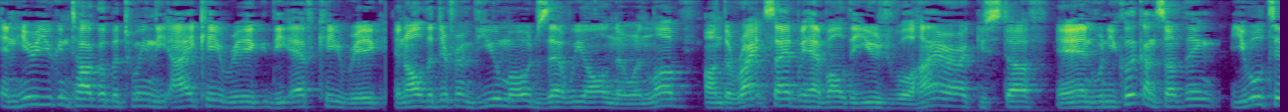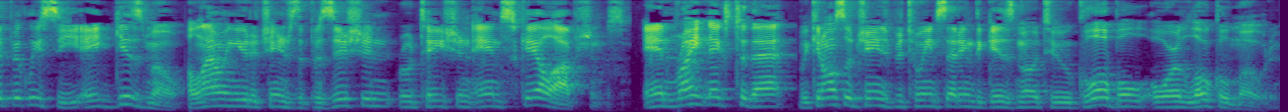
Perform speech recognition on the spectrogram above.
And here you can toggle between the IK rig, the FK rig, and all the different view modes that we all know and love. On the right side, we have all the usual hierarchy stuff. And when you click on something, you will typically see a gizmo, allowing you to change the position, rotation, and scale options. And right next to that, we can also change between setting the gizmo to global or local mode.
